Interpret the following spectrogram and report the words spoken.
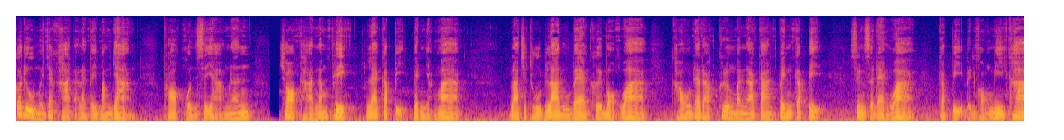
ก็ดูเหมือนจะขาดอะไรไปบางอย่าง เพราะคนสยามนั้นชอบทานน้ำพริกและกะปิเป็นอย่างมาก ราชทูตลาลูแบร์เคยบอกว่า เขาได้รับเครื่องบรรณาการเป็นกะปิ ซึ่งแสดงว่ากะปิเป็นของมีค่า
